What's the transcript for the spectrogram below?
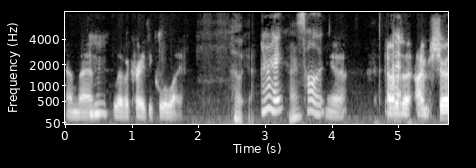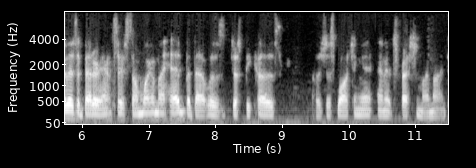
and then Mm-hmm. live a crazy cool life. Hell yeah. All right. All right. Solid. Yeah. That was a, I'm sure there's a better answer somewhere in my head, but that was just because I was just watching it and it's fresh in my mind.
